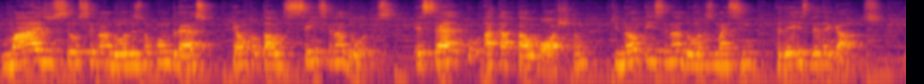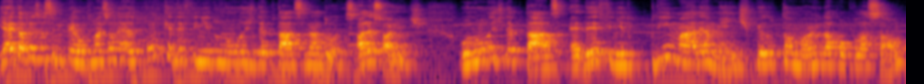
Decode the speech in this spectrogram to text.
mais os seus senadores no Congresso, que é um total de 100 senadores, exceto a capital Washington, que não tem senadores, mas sim três delegados. E aí talvez você me pergunte, mas Onélio, como que é definido o número de deputados e senadores? Olha só, gente, o número de deputados é definido primariamente pelo tamanho da população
